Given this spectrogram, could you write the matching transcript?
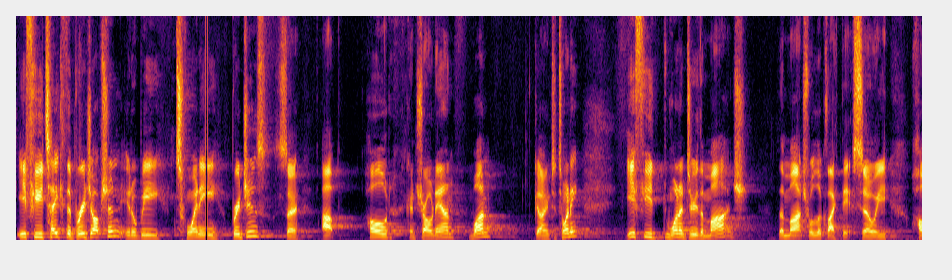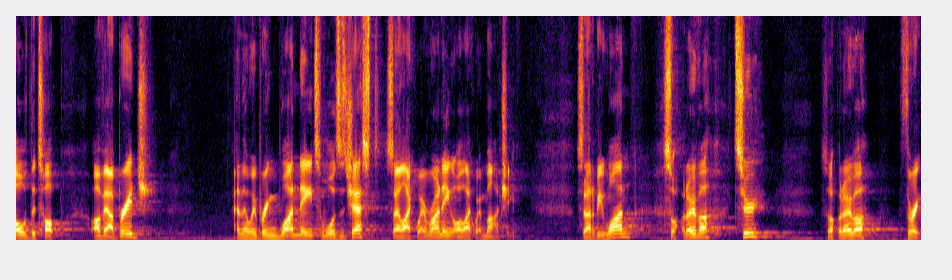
If you take the bridge option, it'll be 20 bridges. So up, hold, control down, one, going to 20. If you want to do the march, the march will look like this. So we hold the top of our bridge, and then we bring one knee towards the chest, so like we're running or like we're marching. So that'll be one, swap it over, two, swap it over, three.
